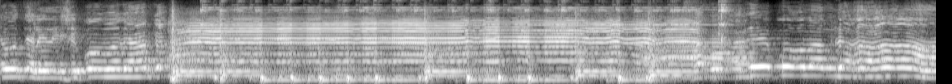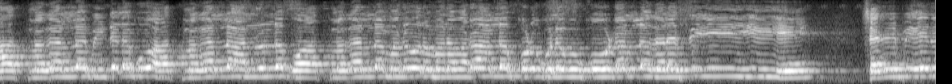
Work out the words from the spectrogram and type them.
జ్యోతి తెలిసిపోవగాక ఆత్మగల్ల బిడ్డలకు ఆత్మగల్ల అల్లుళ్ళకు ఆత్మగల్ల మనవల మనవరాళ్ళ కొడుకులకు కోడళ్ళ కలిసి చనిపోయిన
